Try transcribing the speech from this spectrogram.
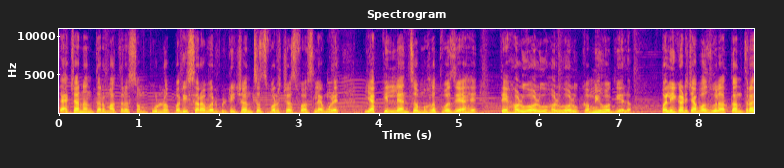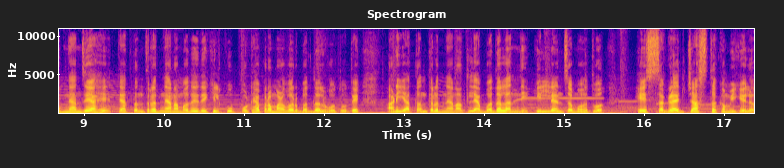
त्याच्यानंतर मात्र संपूर्ण परिसरावर ब्रिटिशांचंच वर्चस्व असल्यामुळे या किल्ल्यांचं महत्त्व जे आहे ते हळूहळू हळूहळू कमी होत गेलं. पलीकडच्या बाजूला तंत्रज्ञान जे आहे त्या तंत्रज्ञानामध्ये देखील खूप मोठ्या प्रमाणावर बदल होत होते आणि या तंत्रज्ञानातल्या बदलांनी किल्ल्यांचं महत्त्व हे सगळ्यात जास्त कमी केलं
